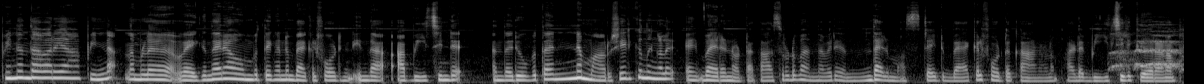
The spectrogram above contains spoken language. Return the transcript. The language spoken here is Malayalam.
പിന്നെന്താ പറയുക പിന്നെ നമ്മൾ വൈകുന്നേരം ആകുമ്പോഴത്തേക്കും ബാക്കൽ ഫോർട്ടിന്റെ എന്താ ആ ബീച്ചിന്റെ എന്താ രൂപം തന്നെ മാറും. ശരിക്കും നിങ്ങൾ വരണം കേട്ടോ കാസർഗോഡ് വന്നവർ എന്തായാലും മസ്റ്റായിട്ട് ബാക്കൽ ഫോർട്ട് കാണണം. അവിടെ ബീച്ചിൽ കയറണം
